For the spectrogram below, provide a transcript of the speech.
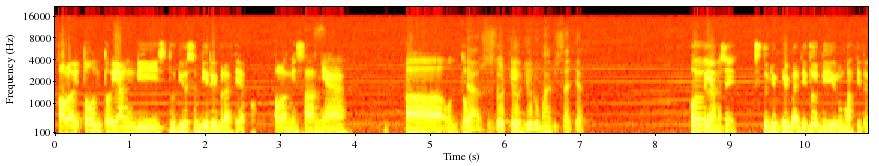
Kalau itu untuk yang di studio sendiri berarti ya kok. Kalau misalnya eh, untuk tidak harus studio di rumah bisa aja oh iya maksudnya studio pribadi tuh di rumah gitu?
